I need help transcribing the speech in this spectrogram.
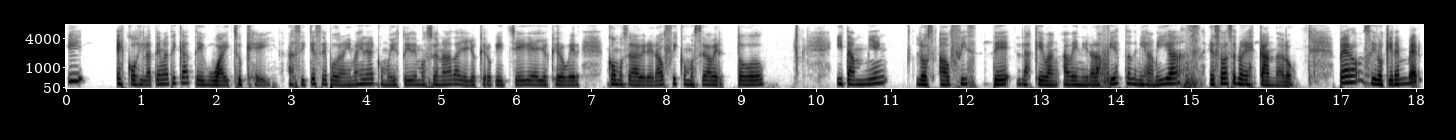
Y escogí la temática de Y2K. Así que se podrán imaginar cómo yo estoy emocionada, ya yo quiero que llegue, ya yo quiero ver cómo se va a ver el outfit, cómo se va a ver todo. Y también los outfits de las que van a venir a la fiesta de mis amigas. Eso va a ser un escándalo. Pero si lo quieren ver,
